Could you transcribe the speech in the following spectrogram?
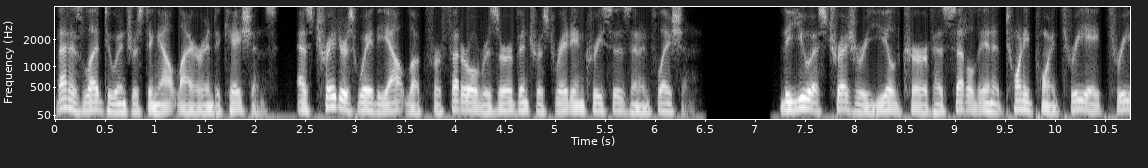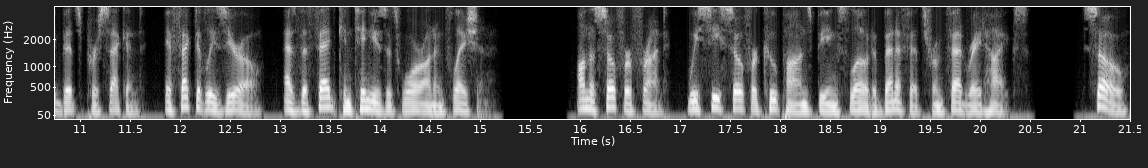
That has led to interesting outlier indications, as traders weigh the outlook for Federal Reserve interest rate increases and inflation. The U.S. Treasury yield curve has settled in at 20.383 bits per second, effectively zero, as the Fed continues its war on inflation. On the SOFR front, we see SOFR coupons being slow to benefits from Fed rate hikes. So,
